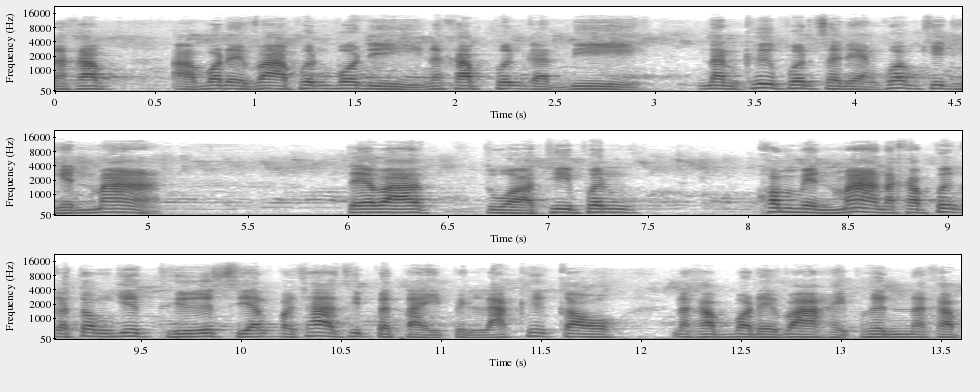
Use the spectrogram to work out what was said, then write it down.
นะครับอ่าบ่ได้ว่าเพิ่อนบ่ดีนะครับ เพิ่อนก็ดี นั่นคือเพิ่อนแสดงความคิดเห็นมาแต่ว่าตัวที่เพิ่อนคอมเมนต์มานะครับ เพิ่อนก็ต้องยึดถือเสียงประชาธิปไตยเป็นหลักคือเก่านะครับบ่ได้ว่าให้เพิ่อนนะครับ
